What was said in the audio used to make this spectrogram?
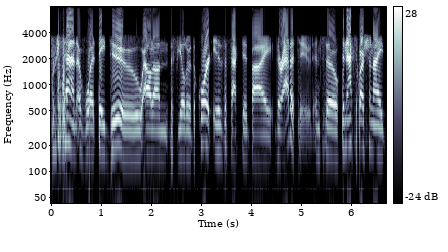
percent of what they do out out on the field or the court is affected by their attitude. And so the next question I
